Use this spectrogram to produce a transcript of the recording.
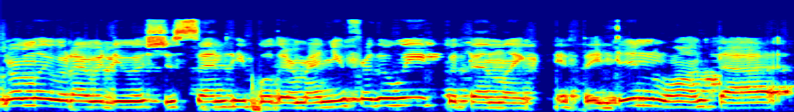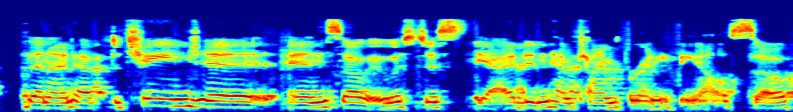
normally what i would do is just send people their menu for the week but then like if they didn't want that then i'd have to change it and so it was just yeah i didn't have time for anything else. So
